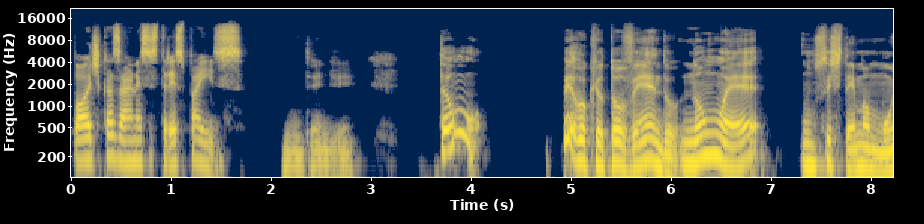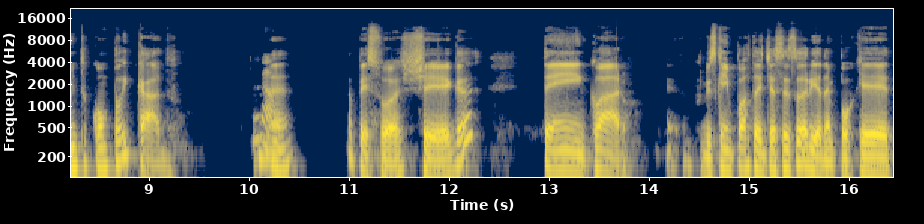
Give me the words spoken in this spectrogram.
pode casar nesses três países. Entendi. Então, pelo que eu tô vendo, não é um sistema muito complicado. Não. Né? A pessoa chega, tem, claro, por isso que é importante a assessoria, né? Porque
